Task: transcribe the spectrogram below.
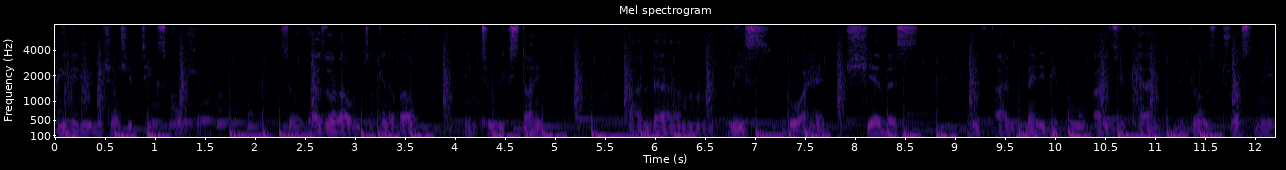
being in a relationship takes caution. So that's what I'll be talking about two weeks' time. And um, please go ahead, share this with as many people as you can because trust me,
